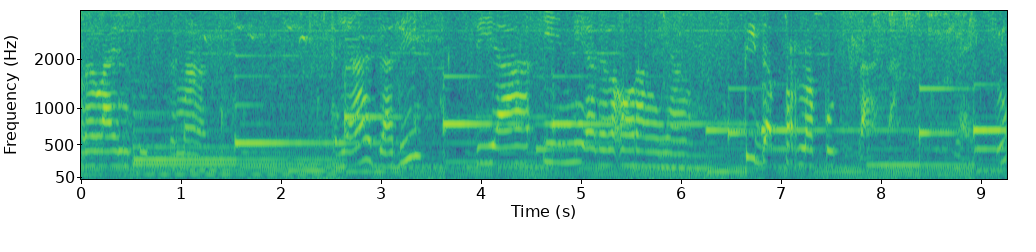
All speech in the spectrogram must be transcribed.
orang lain tidak semangat. Ya, jadi dia ini adalah orang yang tidak pernah putus asa, yaitu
